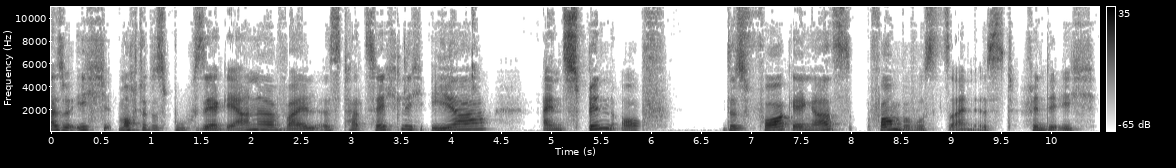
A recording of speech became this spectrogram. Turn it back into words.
Also ich mochte das Buch sehr gerne, weil es tatsächlich eher ein Spin-off des Vorgängers Formbewusstsein ist, finde ich.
